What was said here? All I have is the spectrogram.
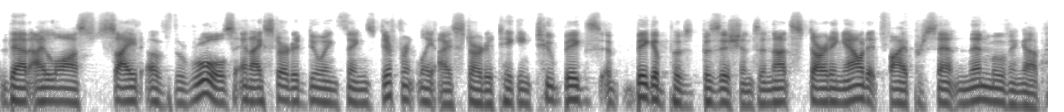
that I lost sight of the rules and I started doing things differently. I started taking too big, big positions and not starting out at 5% and then moving up.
